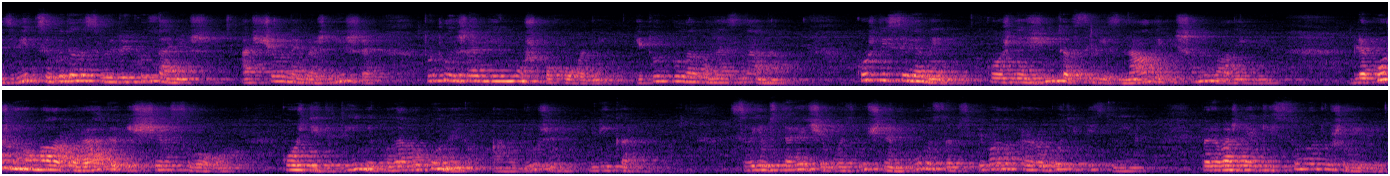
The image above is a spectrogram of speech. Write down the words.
звідси видала свою доньку заміж. А що найважніше, тут лежав її муж похований, і тут була вона знана. Кожний селянин, кожна жінка в селі знали і шанували її. Для кожного мала пораду і щире слово. Кожній дитині була бабунею, а не дуже лікар. Своїм старечим беззвучним голосом співала при роботі пісні, переважно якісь сумно-тужливі,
